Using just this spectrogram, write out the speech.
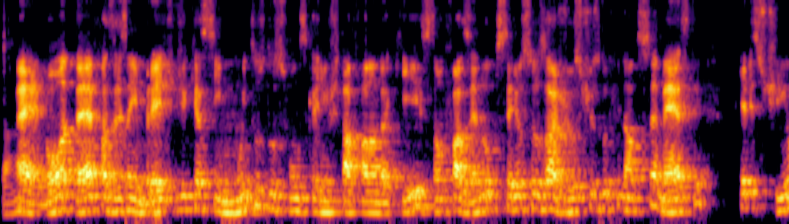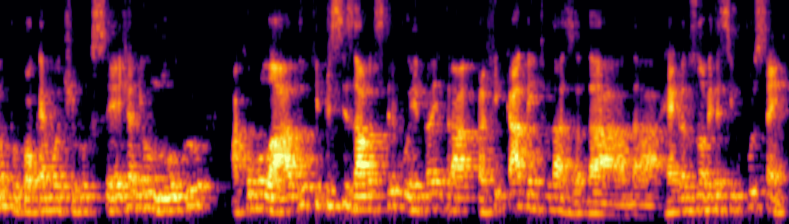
Tá? É, é bom até fazer esse lembrete de que, assim, muitos dos fundos que a gente está falando aqui estão fazendo o que seriam seus ajustes do final do semestre, porque eles tinham, por qualquer motivo que seja, ali um lucro acumulado que precisava distribuir para entrar, para ficar dentro das, da, da regra dos 95%.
